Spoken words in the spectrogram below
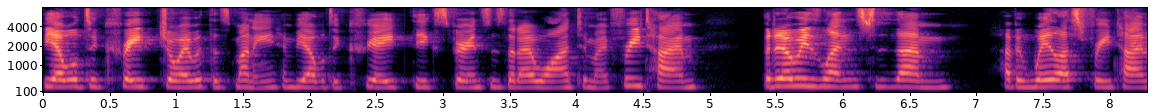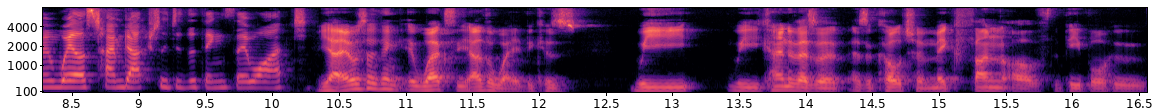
be able to create joy with this money and be able to create the experiences that I want in my free time. But it always lends to them having way less free time and way less time to actually do the things they want. Yeah, I also think it works the other way because we we kind of as a as a culture make fun of the people who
